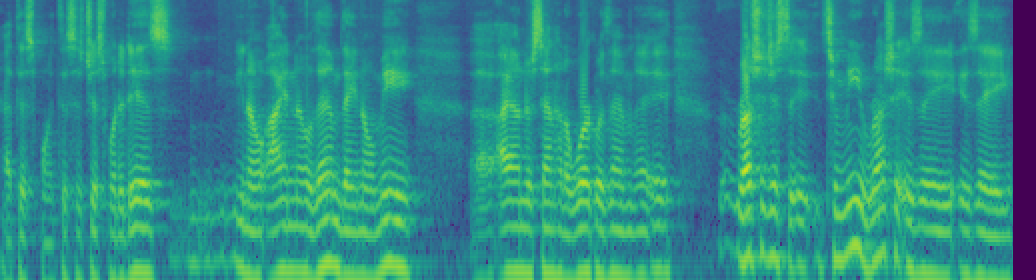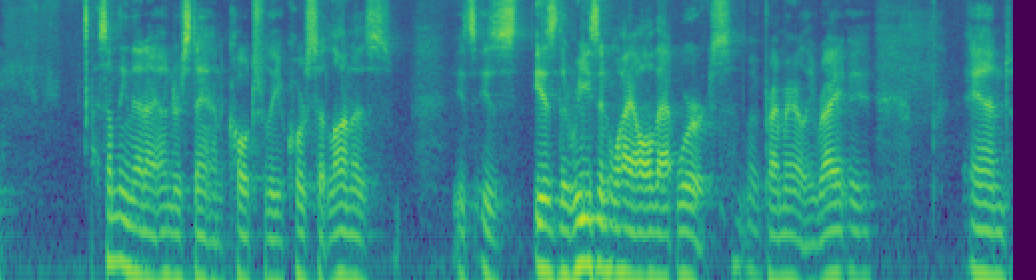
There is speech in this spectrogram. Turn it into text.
at this point. This is just what it is. You know, I know them, they know me. Uh, I understand how to work with them. Uh, it, Russia just, it, to me, Russia is a, is a, something that I understand culturally. Of course, Svetlana's is, is, is the reason why all that works, primarily, right? And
